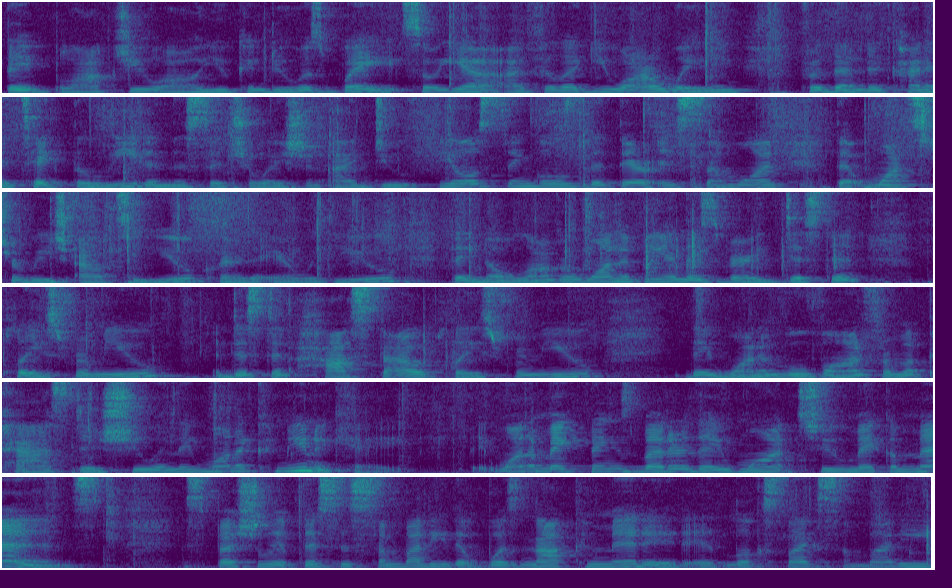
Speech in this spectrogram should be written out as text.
they blocked you. All you can do is wait. So yeah, I feel like you are waiting for them to kind of take the lead in this situation. I do feel singles that there is someone that wants to reach out to you, clear the air with you. They no longer want to be in this very distant place from you, a distant hostile place from you. They want to move on from a past issue and they want to communicate. They want to make things better. They want to make amends especially if this is somebody that was not committed. It looks like somebody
